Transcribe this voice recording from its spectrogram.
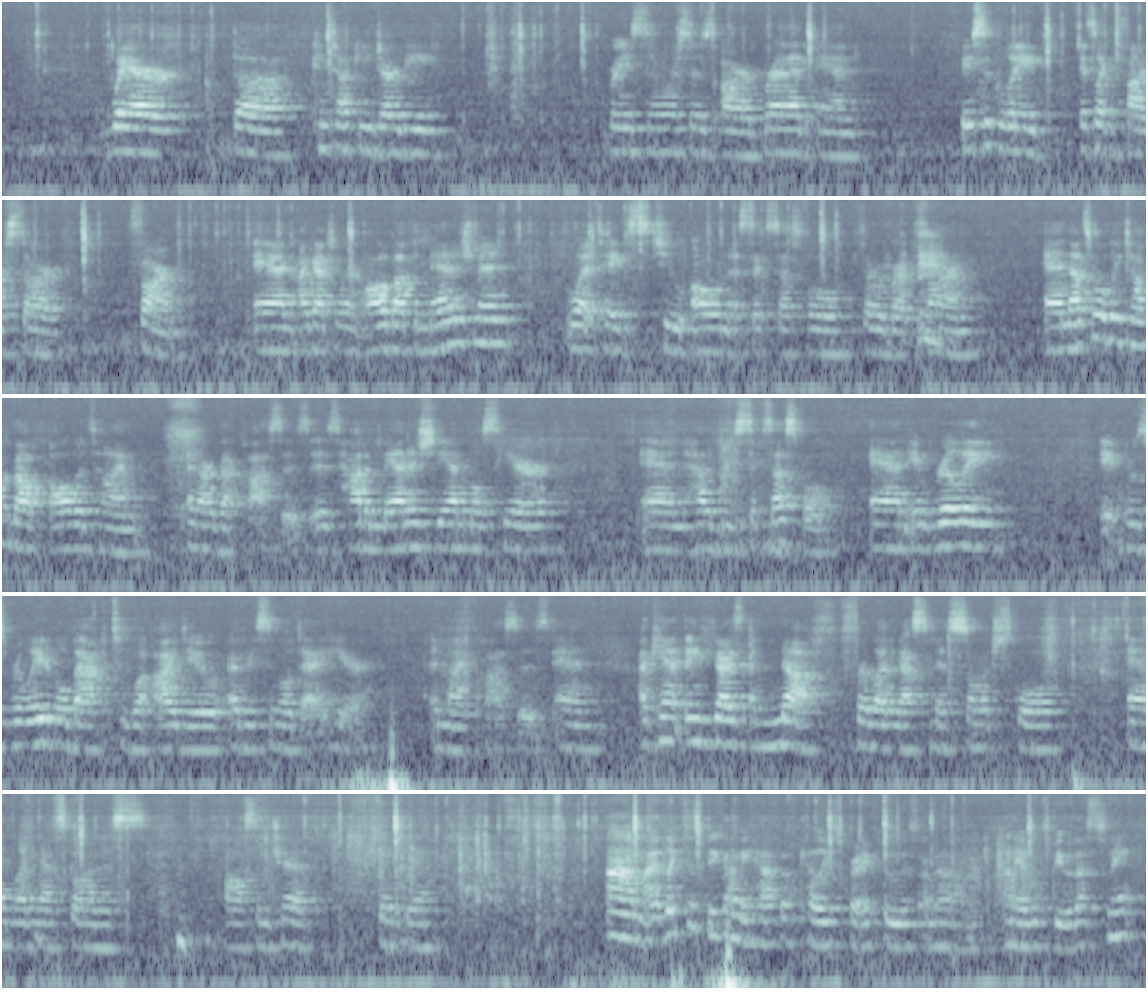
where the Kentucky Derby raised horses are bred, and basically, it's like a five-star farm. And I got to learn all about the management, what it takes to own a successful thoroughbred farm. And that's what we talk about all the time in our vet classes, is how to manage the animals here and how to be successful. And it really, it was relatable back to what I do every single day here in my classes. And I can't thank you guys enough for letting us miss so much school and letting us go on this awesome trip. Thank you. Um, I'd like to speak on behalf of Kelly Sprague, who is um, unable to be with us tonight.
